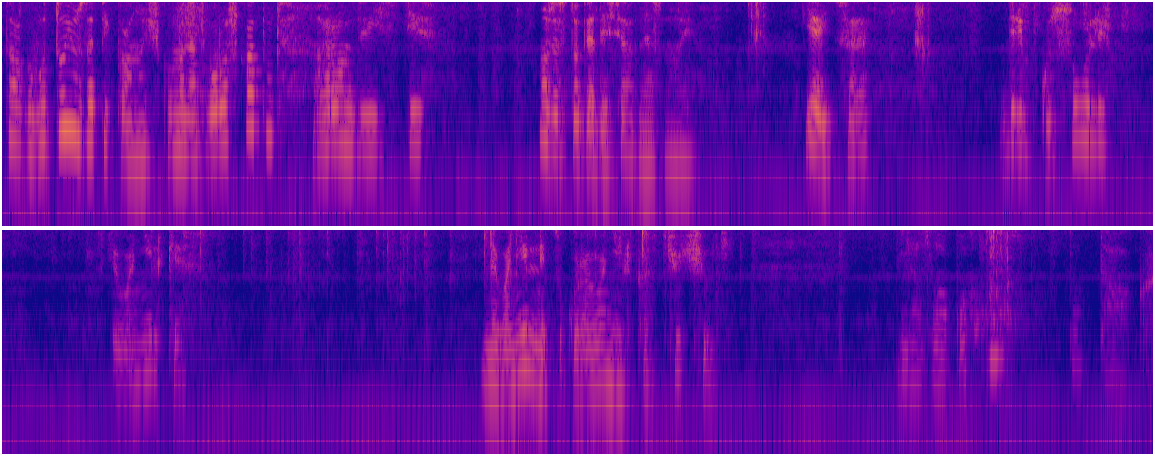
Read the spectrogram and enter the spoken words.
Так, готую запіканочку. У мене творожка тут грам 200, може 150, не знаю. Яйце, дрібку солі, ванільки. Не ванільний цукор, а ванілька. Чуть-чуть для запаху. Так.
